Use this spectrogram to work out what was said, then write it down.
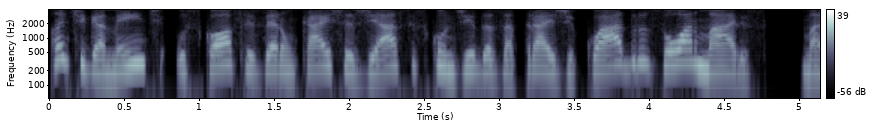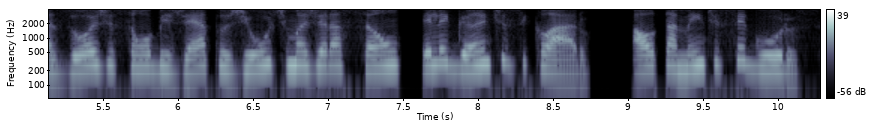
Antigamente, os cofres eram caixas de aço escondidas atrás de quadros ou armários, mas hoje são objetos de última geração, elegantes e, claro, altamente seguros.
